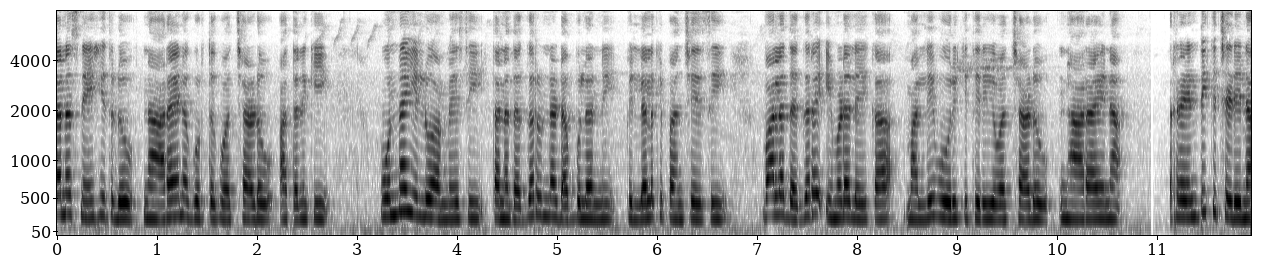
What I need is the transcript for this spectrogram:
తన స్నేహితుడు నారాయణ గుర్తుకు వచ్చాడు అతనికి. ఉన్న ఇల్లు అమ్మేసి తన దగ్గరున్న డబ్బులన్నీ పిల్లలకి పంచేసి వాళ్ళ దగ్గర ఇమడలేక మళ్ళీ ఊరికి తిరిగి వచ్చాడు నారాయణ. రెంటికి చెడిన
